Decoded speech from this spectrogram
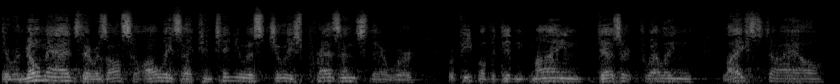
There were nomads. There was also always a continuous Jewish presence. There were, were people that didn't mind desert dwelling lifestyle,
